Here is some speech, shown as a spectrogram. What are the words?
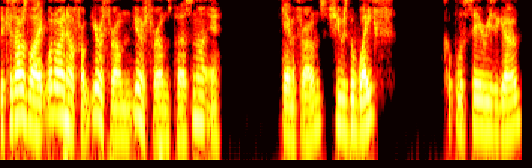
because I was like, what do I know from? You're a throne. You're a Thrones person, aren't you? Game of Thrones. She was the waif a couple of series ago.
